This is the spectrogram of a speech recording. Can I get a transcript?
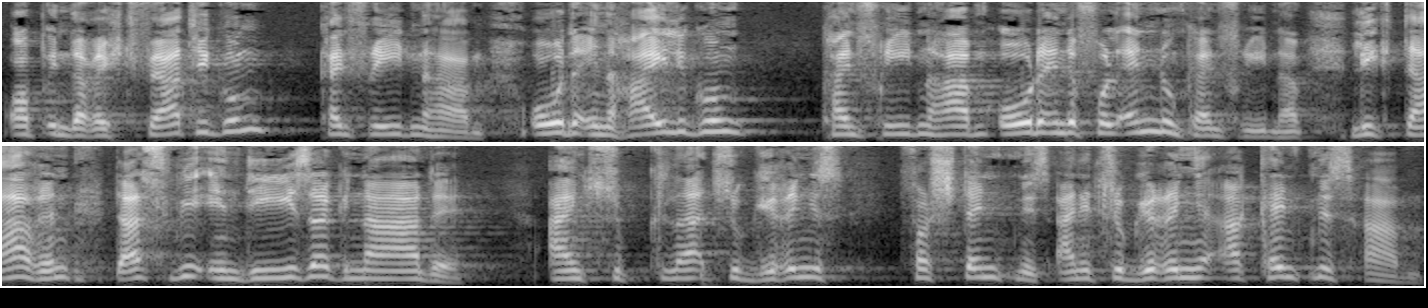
ob in der Rechtfertigung kein Frieden haben oder in Heiligung kein Frieden haben oder in der Vollendung kein Frieden haben, liegt darin, dass wir in dieser Gnade ein zu, zu geringes Verständnis, eine zu geringe Erkenntnis haben.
